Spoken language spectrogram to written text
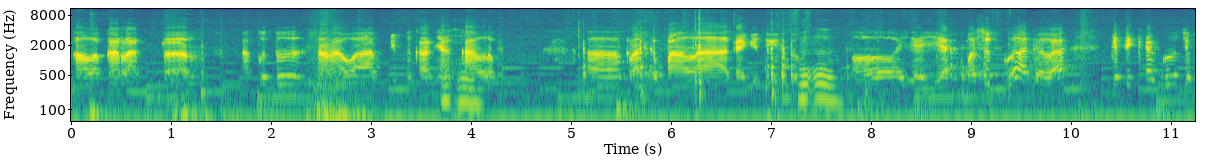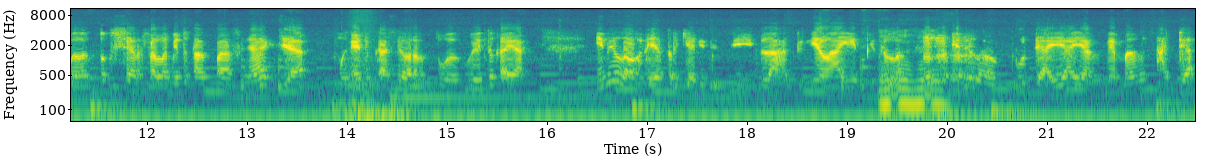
kalau karakter aku tuh Sarawat gitu kan yang Mm-mm. kalem eh, keras kepala kayak gitu gitu Mm-mm. oh iya iya. Maksud gue adalah ketika gue coba untuk share film itu tanpa sengaja mengedukasi orang tua gue itu kayak ini loh yang terjadi di, di belahan dunia lain gitu loh. Mhm. ini loh budaya yang memang ada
